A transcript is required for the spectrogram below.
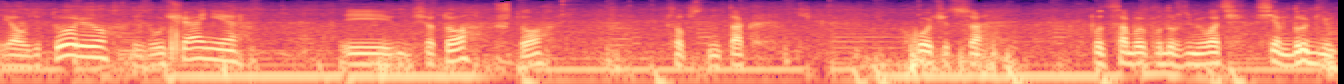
и аудиторию, и звучание, и все то, что, собственно, так хочется под собой подразумевать всем другим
